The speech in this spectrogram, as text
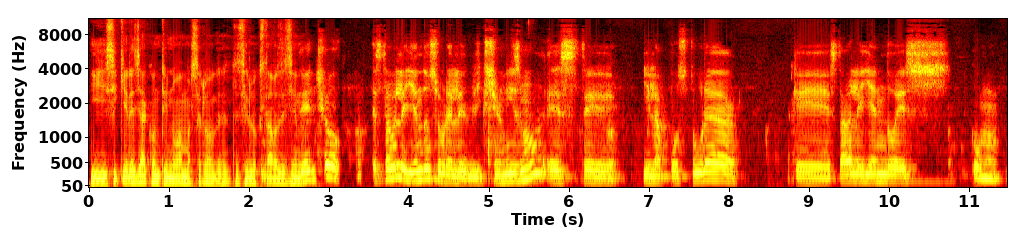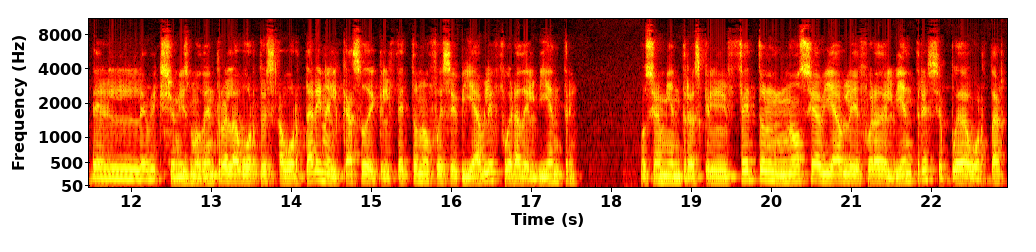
Y si quieres ya continúa, Marcelo, de decir lo que estabas diciendo. De hecho, estaba leyendo sobre el eviccionismo, este, y la postura que estaba leyendo es como del eviccionismo dentro del aborto es abortar en el caso de que el feto no fuese viable fuera del vientre. O sea, mientras que el feto no sea viable fuera del vientre, se puede abortar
